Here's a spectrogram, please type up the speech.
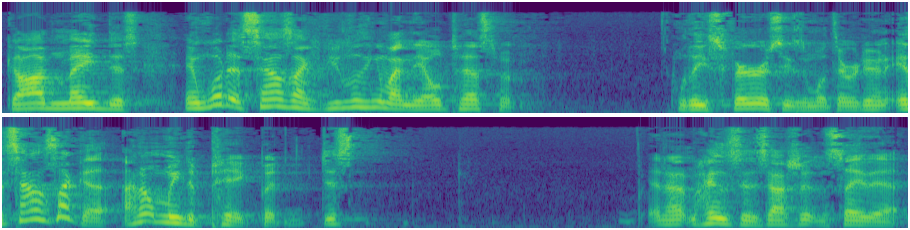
God made this. And what it sounds like, if you look about in the Old Testament, with these Pharisees and what they were doing, it sounds like a, I don't mean to pick, but just, and I'm, I shouldn't say that.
